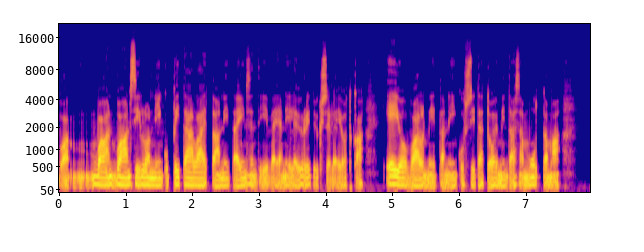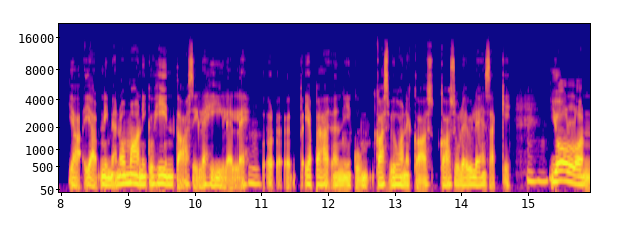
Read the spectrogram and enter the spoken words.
va- vaan, vaan silloin niin kuin pitää laittaa niitä insentiivejä niille yrityksille, jotka ei ole valmiita niin kuin sitä toimintansa muuttamaan. Ja, ja nimenomaan niin kuin hintaa sille hiilelle Mm. ja pää, niin kuin kasvihuonekaasuille yleensäkin Mm-hmm. jolloin,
